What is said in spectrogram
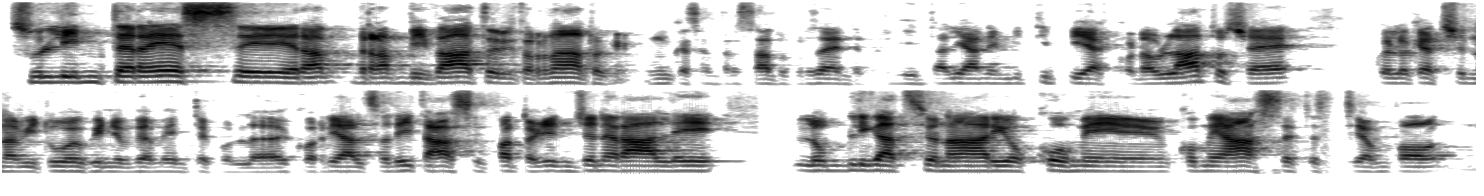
sull'interesse ra- ravvivato e ritornato, che comunque è sempre stato presente per gli italiani in BTP, ecco, da un lato c'è quello che accennavi tu, e quindi ovviamente col, col rialzo dei tassi, il fatto che in generale l'obbligazionario come, come asset sia un po'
